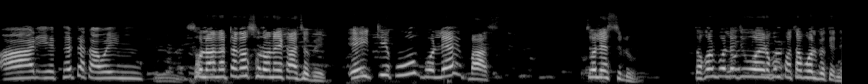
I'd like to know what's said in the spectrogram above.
আর এতে টাকা ওই ষোলো টাকা ষোলো কাজ হবে। এইটুকু বলে বাস চলে এসেছিল। তখন বলে যে ও এরকম কথা বলবে কেন?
